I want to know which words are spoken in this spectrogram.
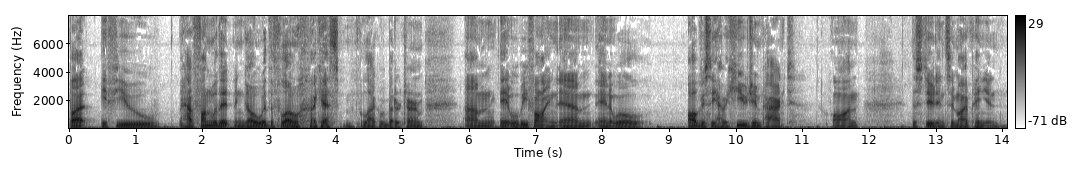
but if you have fun with it and go with the flow, I guess, for lack of a better term, um, it will be fine, and um, and it will obviously have a huge impact on the students, in my opinion.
